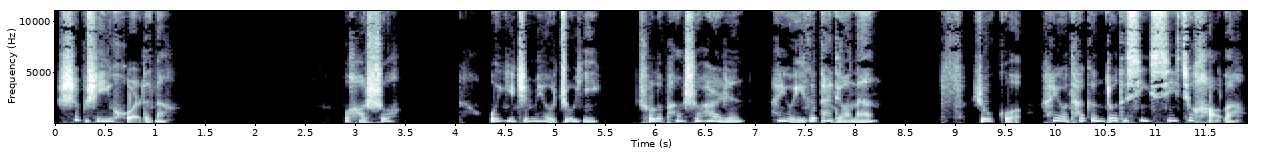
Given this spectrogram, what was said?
是不是一伙的呢？不好说。我一直没有注意，除了胖瘦二人，还有一个大屌男。如果还有他更多的信息就好了。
